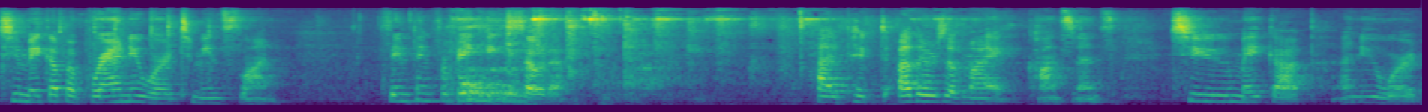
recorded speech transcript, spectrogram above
to make up a brand new word to mean slime. Same thing for baking soda. I picked others of my consonants to make up a new word,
